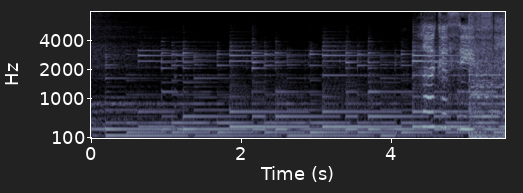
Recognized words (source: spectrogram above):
Like a thief.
